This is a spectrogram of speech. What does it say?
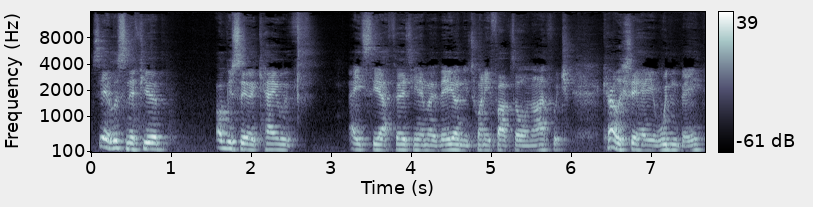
So yeah, listen, if you're obviously okay with 8CR 13 MOV on your $25 knife, which can't really see how you wouldn't be,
